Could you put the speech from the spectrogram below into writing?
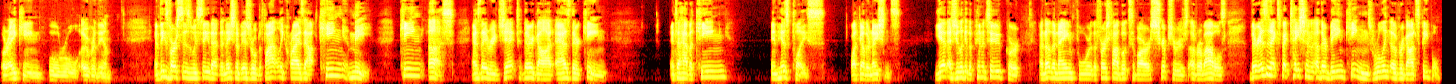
or a king will rule over them. In these verses, we see that the nation of Israel defiantly cries out, King me, King us, as they reject their God as their king, and to have a king in his place like other nations. Yet, as you look at the Pentateuch, or another name for the first five books of our scriptures, of our Bibles, there is an expectation of there being kings ruling over God's people.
